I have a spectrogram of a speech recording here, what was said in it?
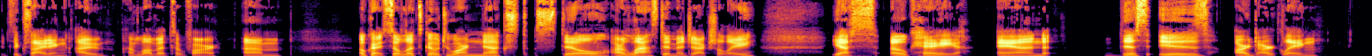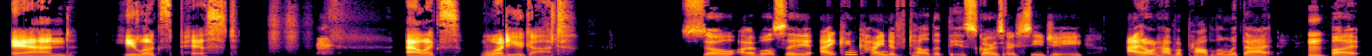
it's exciting. I I love it so far. Um okay, so let's go to our next still, our last image actually. Yes, okay. And this is our darkling and he looks pissed. Alex, what do you got? So I will say I can kind of tell that these scars are CG. I don't have a problem with that. Hmm. But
